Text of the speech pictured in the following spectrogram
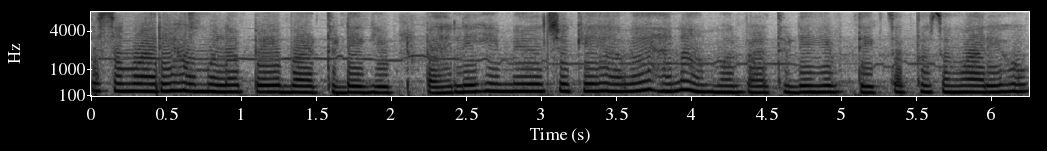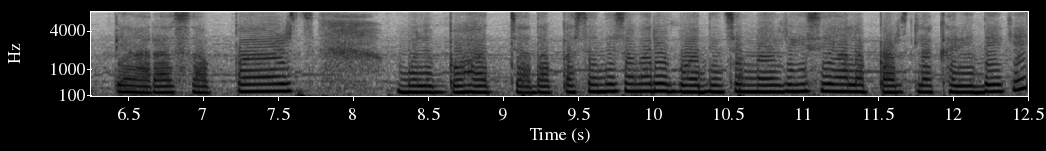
तो संगवारी हो, मोला पे बर्थडे गिफ्ट पहले ही मिल चुके हवे है ना? मोर बर्थडे गिफ्ट देख सकते हो, संगवारी हो, प्यारा सा पर्स। मोला बहुत ज़्यादा पसंद है संगवारी बहुत दिन से मिल रही से वाला पर्स ला खरीदे के।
